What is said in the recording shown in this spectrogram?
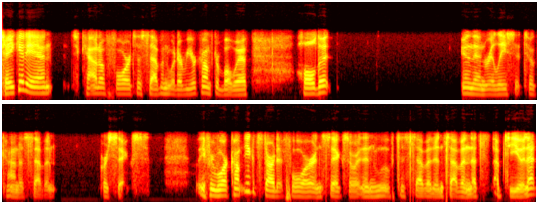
take it in to count of four to seven, whatever you're comfortable with. Hold it, and then release it to a count of seven or six. If you're more comfortable, you could start at four and six, or then move to seven and seven. That's up to you. That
